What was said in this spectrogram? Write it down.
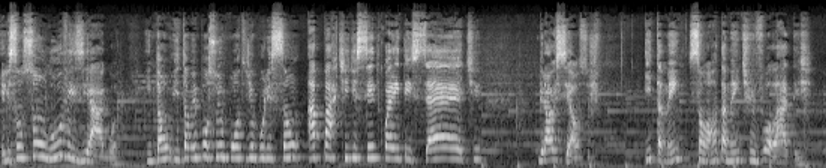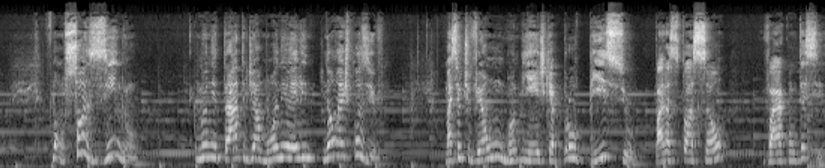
eles são solúveis em água. Então, e também possui um ponto de ebulição a partir de 147 graus Celsius. E também são altamente voláteis. Bom, sozinho o meu nitrato de amônio ele não é explosivo. Mas se eu tiver um ambiente que é propício para a situação, vai acontecer.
